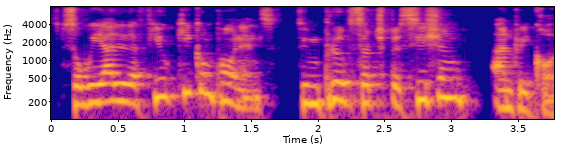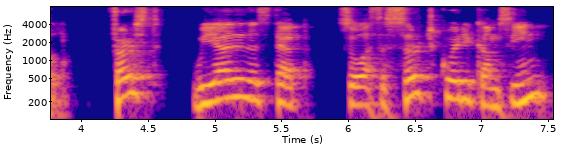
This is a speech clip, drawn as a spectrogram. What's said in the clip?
So we added a few key components to improve search precision and recall. First, we added a step so as a search query comes in,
